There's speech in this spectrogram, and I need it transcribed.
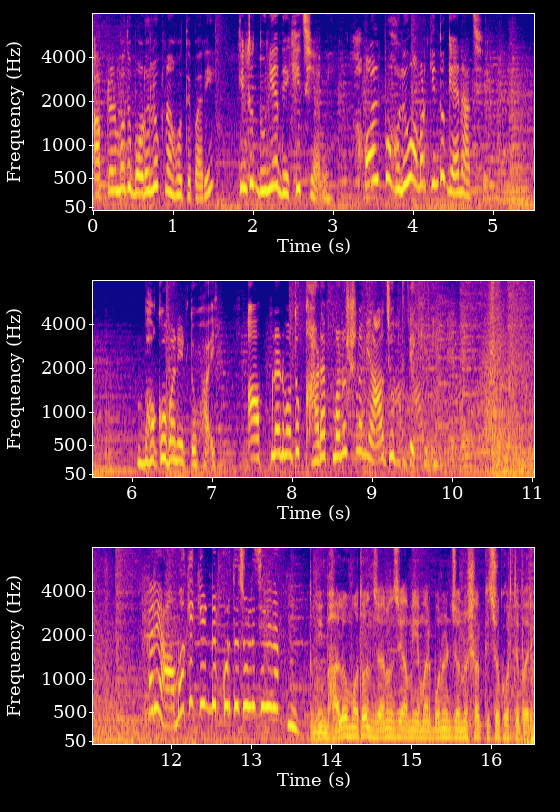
আপনার মতো বড় লোক না হতে পারি কিন্তু দুনিয়া দেখেছি আমি। অল্প হলেও আমার কিন্তু জ্ঞান আছে। ভগবানের দোহাই আপনার মতো খারাপ মানুষ আমি আজ অব্দি দেখিনি। আরে আমাকে কিডন্যাপ করতে চলেছিলেন আপনি? তুমি ভালো মতন জানো যে আমি আমার বোনের জন্য সবকিছু করতে পারি।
